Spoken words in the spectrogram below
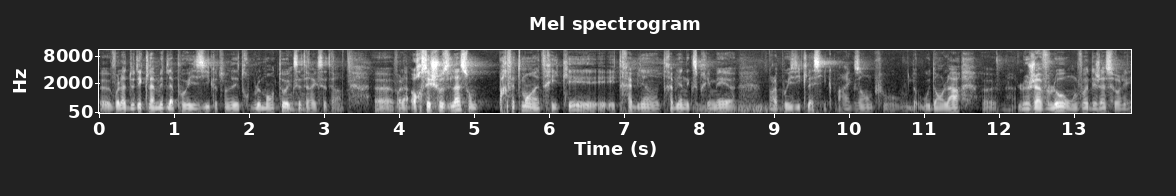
voilà, de déclamer de la poésie quand on a des troubles mentaux, etc. etc. voilà. Or, ces choses-là sont parfaitement intriqué et, très, bien, très bien exprimé euh, dans la poésie classique, par exemple, ou, dans l'art. Euh, le javelot, on le voit déjà sur les,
